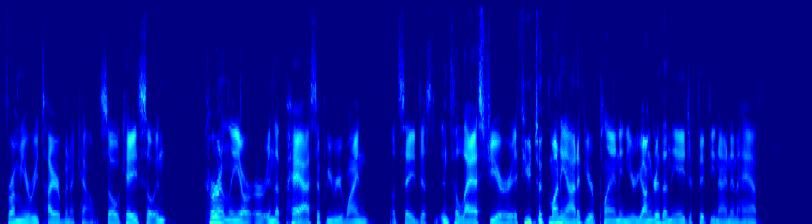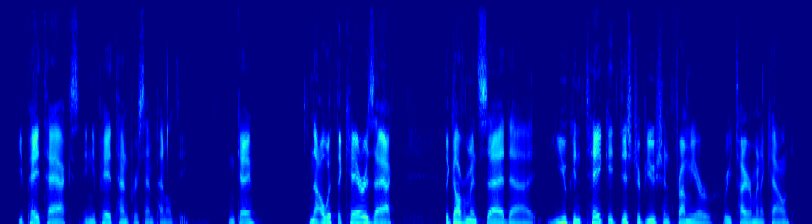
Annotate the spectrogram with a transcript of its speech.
from your retirement account. So, okay, so in currently or, or in the past, if we rewind, let's say just into last year, if you took money out of your plan and you're younger than the age of 59 and a half, you pay tax and you pay a 10% penalty. Okay? Now, with the CARES Act, the government said uh, you can take a distribution from your retirement account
